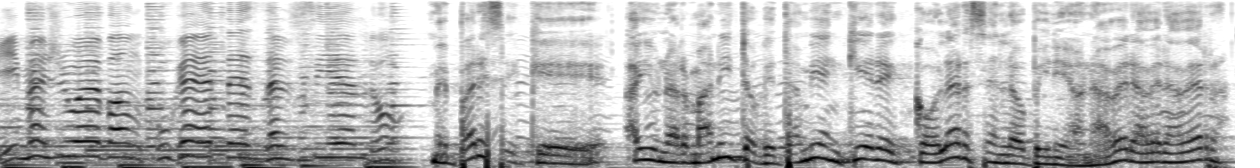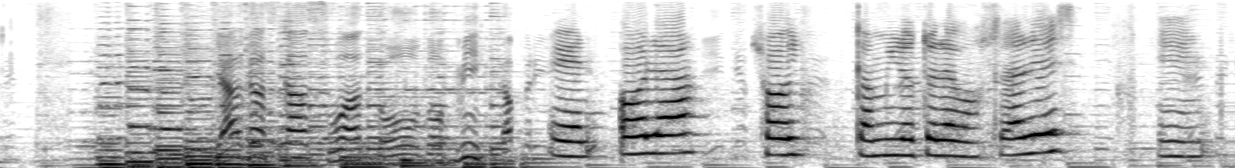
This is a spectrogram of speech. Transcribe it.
y me lluevan juguetes del cielo. Me parece que hay un hermanito que también quiere colarse en la opinión. A ver, a ver, a ver. Que hagas caso a todos mis caprichos. hola, soy Camilo Tola González. En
